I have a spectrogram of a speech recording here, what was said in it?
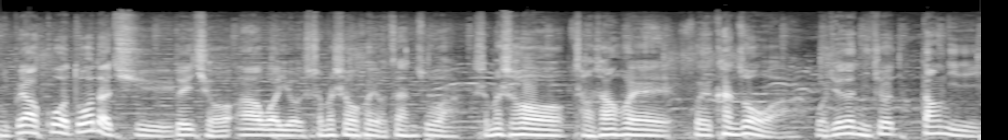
你不要过多的去追求啊，我有什么时候会有赞助啊，什么时候厂商会会看中我啊？我觉得你就当你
